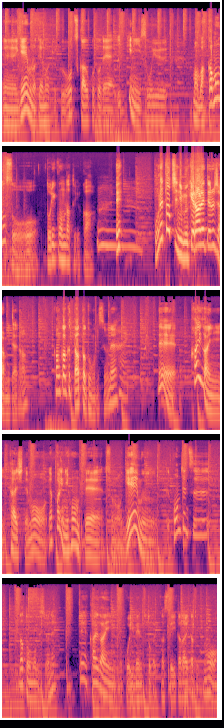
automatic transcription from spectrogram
えーゲームのテーマ曲を使うことで、一気にそういう、まあ、若者層を取り込んだというか、うんえ俺たちに向けられてるじゃんみたいな感覚ってあったと思うんですよね。はい。で、海外に対しても、やっぱり日本って、そのゲームってコンテンツだと思うんですよね。で、海外のこうイベントとか行かせていただいた時も、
